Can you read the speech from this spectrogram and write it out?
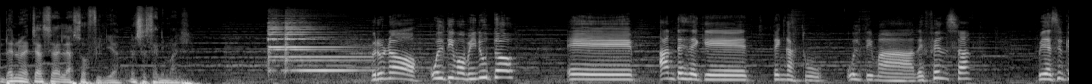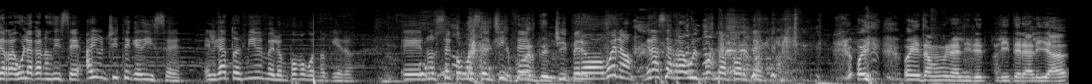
Dale una chance a la zoofilia, no seas animal. Bruno, último minuto. Eh, antes de que tengas tu última defensa, voy a decir que Raúl acá nos dice: hay un chiste que dice, el gato es mío y me lo empomo cuando quiero. Eh, no sé cómo es el chiste, fuerte el chiste. pero bueno, gracias Raúl por tu aporte. Hoy, hoy estamos en una li- literalidad.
